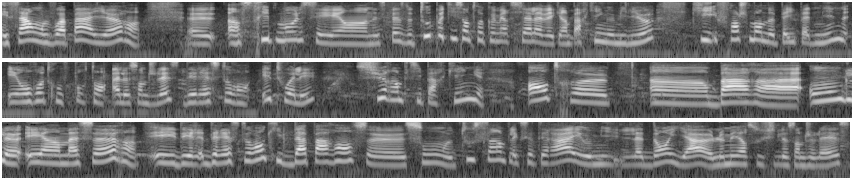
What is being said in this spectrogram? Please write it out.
Et ça, on ne le voit pas ailleurs. Euh, un strip mall, c'est un espèce de tout petit centre commercial avec un parking au milieu qui, franchement, ne paye pas de mine. Et on retrouve pourtant à Los Angeles des restaurants étoilés sur un petit parking entre euh, un bar à ongles et un masseur et des, restaurants qui d'apparence euh, sont tout simples, etc. Et là-dedans, il y a le meilleur sushi de Los Angeles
